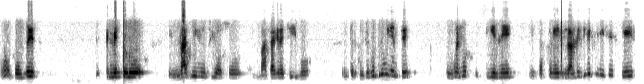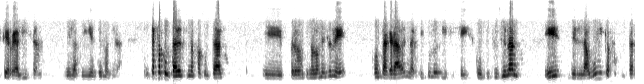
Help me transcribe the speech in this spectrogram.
Entonces, este método, el más minucioso, el más agresivo, el perjuicio contribuyente, pues bueno, tiene estas tres grandes directrices que se realizan de la siguiente manera. Esta facultad es una facultad, eh, perdón que no lo mencioné, consagrada en el artículo 16 constitucional. Es de la única facultad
